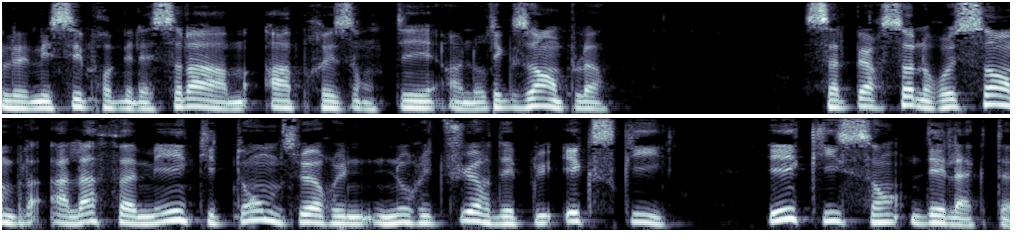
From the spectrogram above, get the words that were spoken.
Le Messie premier a présenté un autre exemple. Cette personne ressemble à la famille qui tombe sur une nourriture des plus exquis et qui s'en délectent.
